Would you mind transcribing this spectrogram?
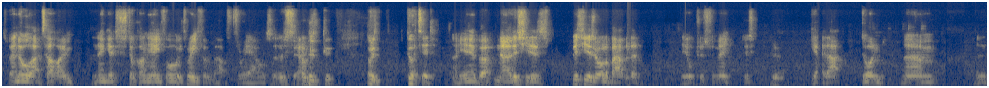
spend all that time and then get stuck on the A43 for about three hours. I was, I was, I was gutted that year, but no, this year's this year's all about the the ultras for me. Just Yeah. get that done um, and,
